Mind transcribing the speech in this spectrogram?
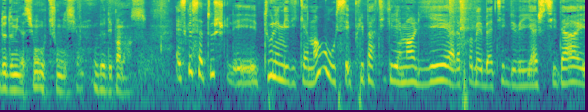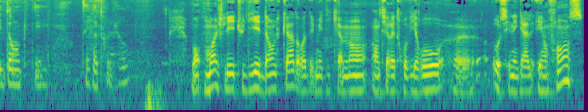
de domination ou de soumission ou de dépendance. Est-ce que ça touche les, tous les médicaments ou c'est plus particulièrement lié à la problématique du VIH-Sida et donc des, des rétroviraux Bon, moi je l'ai étudié dans le cadre des médicaments antirétroviraux euh, au Sénégal et en France.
